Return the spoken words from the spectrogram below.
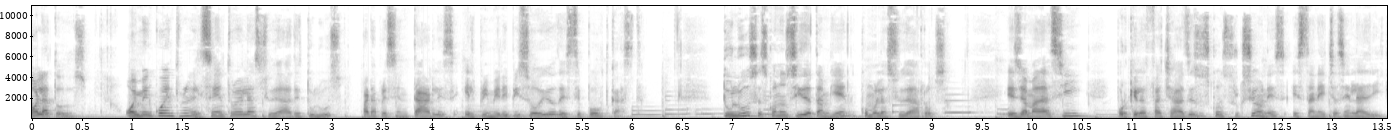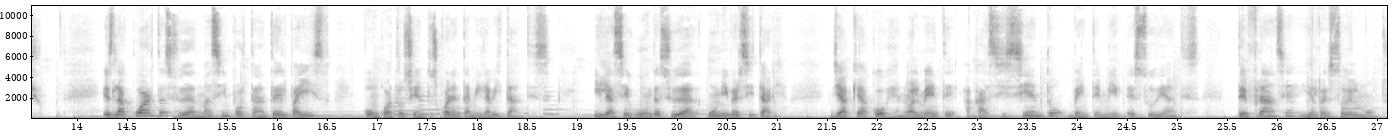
Hola a todos. Hoy me encuentro en el centro de la ciudad de Toulouse para presentarles el primer episodio de este podcast. Toulouse es conocida también como la ciudad rosa. Es llamada así porque las fachadas de sus construcciones están hechas en ladrillo. Es la cuarta ciudad más importante del país con 440.000 habitantes y la segunda ciudad universitaria, ya que acoge anualmente a casi 120.000 estudiantes de Francia y el resto del mundo.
